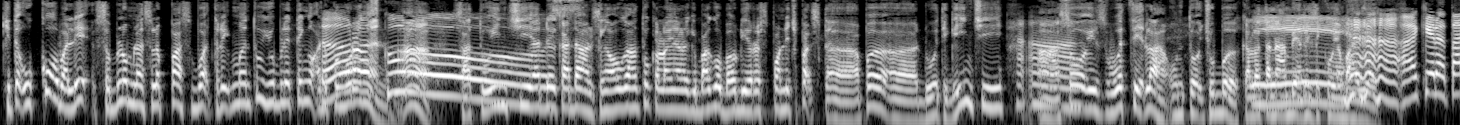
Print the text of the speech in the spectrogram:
Kita ukur balik Sebelum dan selepas buat treatment tu You boleh tengok ada Terus pengurangan kurus. Ah, Satu inci ada kadang Setengah orang tu Kalau yang lagi bagus Baru dia respon dia cepat uh, Apa uh, Dua tiga inci Ha-ha. uh, So it's worth it lah Untuk cuba Kalau tak nak ambil risiko yang bahaya okay, Dr.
